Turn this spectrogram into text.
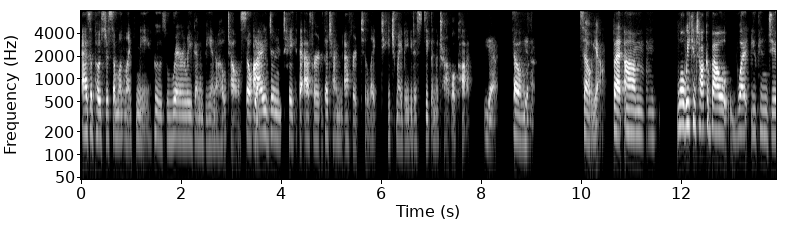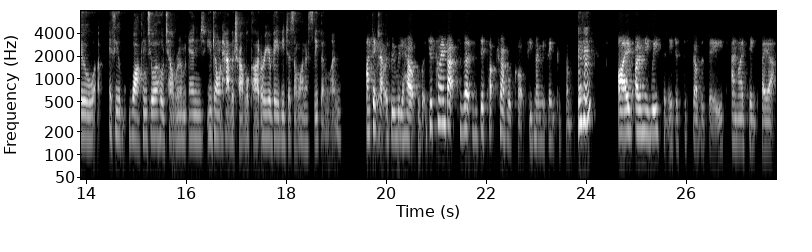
as opposed to someone like me who's rarely going to be in a hotel. So yeah. I didn't take the effort, the time and effort to like teach my baby to sleep in a travel cot. Yeah. So yeah. So yeah. But um well, we can talk about what you can do if you walk into a hotel room and you don't have a travel cot or your baby doesn't want to sleep in one. I think that would be really helpful. But just coming back to the, the zip up travel cots, you've made me think of something. Mm-hmm. I've only recently just discovered these, and I think they are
